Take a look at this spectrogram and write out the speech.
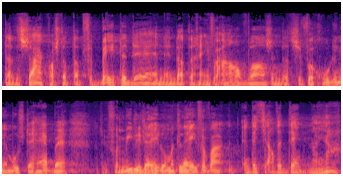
dat het zaak was dat dat verbeterde en, en dat er geen verhaal was en dat ze vergoedingen moesten hebben, dat hun familieleden om het leven waren. En dat je altijd denkt, nou ja,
